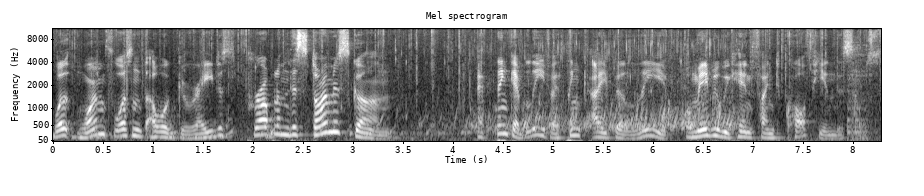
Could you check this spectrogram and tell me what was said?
Well, warmth wasn't our greatest problem. The storm is gone. I think I believe, I think I believe. Or maybe we can find coffee in this house.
